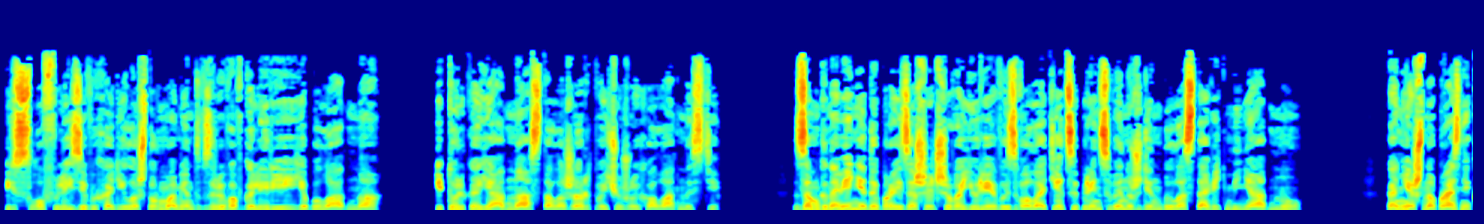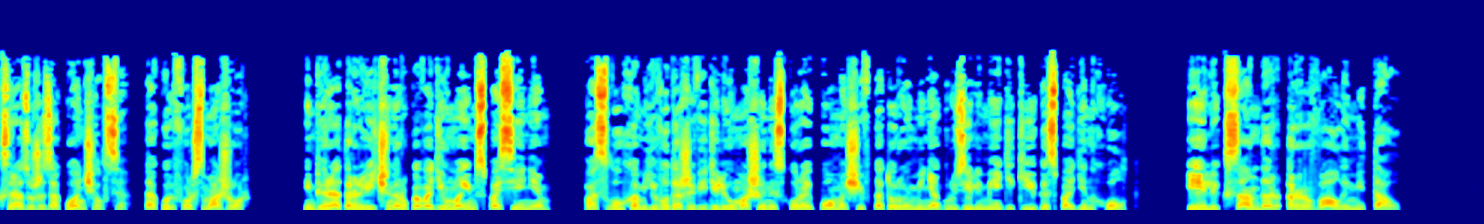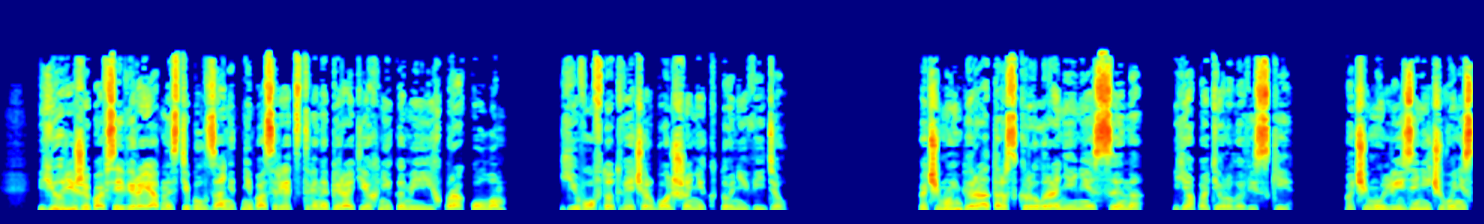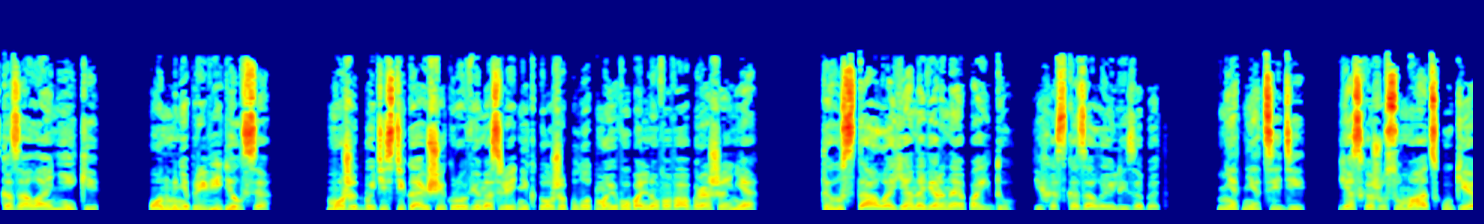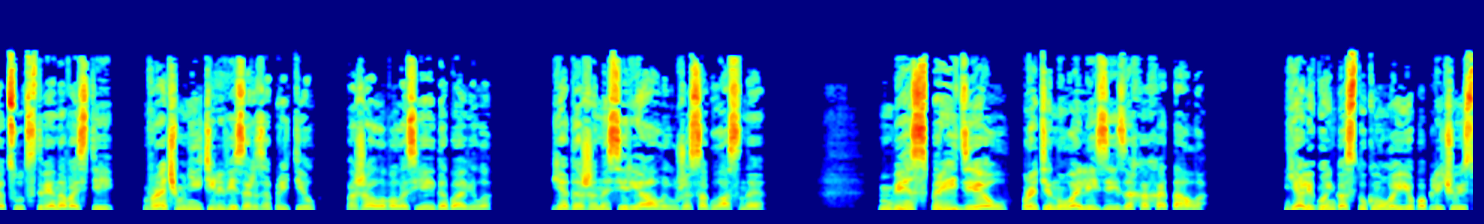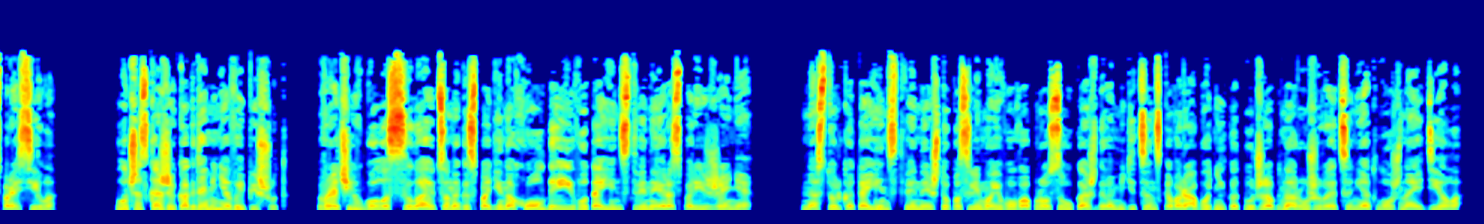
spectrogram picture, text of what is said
Из слов Лизи выходило, что в момент взрыва в галерее я была одна. И только я одна стала жертвой чужой халатности. За мгновение до произошедшего Юрия вызвал отец, и принц вынужден был оставить меня одну. Конечно, праздник сразу же закончился, такой форс-мажор. Император лично руководил моим спасением. По слухам, его даже видели у машины скорой помощи, в которую меня грузили медики и господин Холт. И Александр рвал и металл. Юрий же, по всей вероятности, был занят непосредственно пиротехниками и их проколом. Его в тот вечер больше никто не видел. Почему император скрыл ранение сына? Я потерла виски. Почему Лизе ничего не сказала о Нике? Он мне привиделся? Может быть, истекающий кровью наследник тоже плод моего больного воображения? Ты устала, я, наверное, пойду, тихо сказала Элизабет. Нет-нет, сиди. Я схожу с ума от скуки и отсутствия новостей. Врач мне и телевизор запретил, пожаловалась я и добавила. Я даже на сериалы уже согласная. «Беспредел!» — протянула Лиза и захохотала. Я легонько стукнула ее по плечу и спросила. «Лучше скажи, когда меня выпишут?» Врачи в голос ссылаются на господина Холда и его таинственные распоряжения. Настолько таинственные, что после моего вопроса у каждого медицинского работника тут же обнаруживается неотложное дело.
